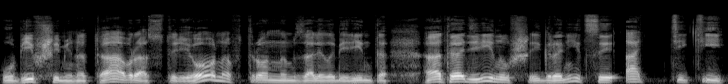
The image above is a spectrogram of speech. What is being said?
убивший Минотавра Астериона в тронном зале лабиринта, отодвинувший границы Аттики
